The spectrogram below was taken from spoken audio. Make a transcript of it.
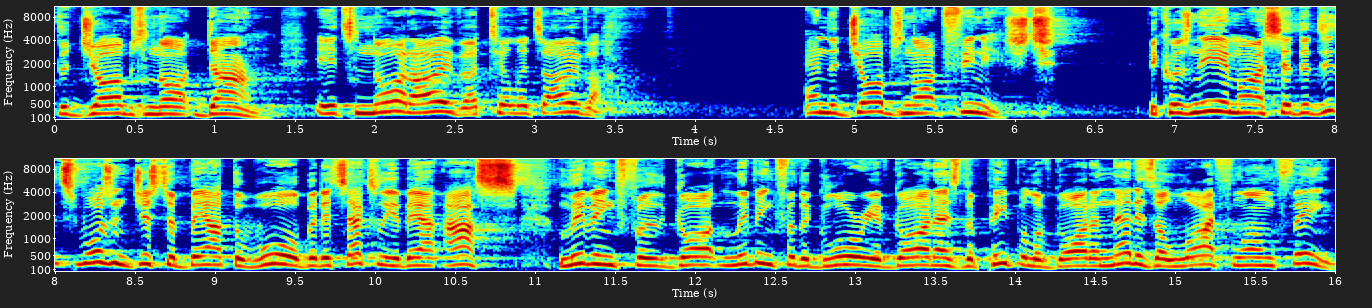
The job's not done. It's not over till it's over. And the job's not finished. Because Nehemiah said that this wasn't just about the wall, but it's actually about us living for God, living for the glory of God as the people of God, and that is a lifelong thing.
